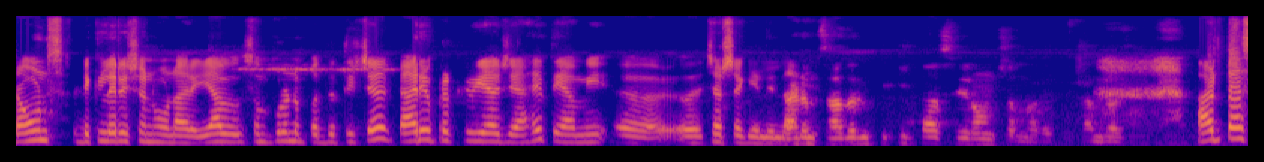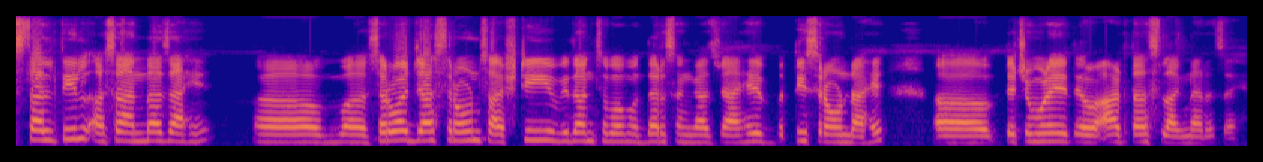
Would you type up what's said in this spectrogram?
राऊंड्स डिक्लेरेशन होणार आहे या संपूर्ण पद्धतीच्या कार्यप्रक्रिया जे आहे ते आम्ही चर्चा केलेलं आहे. मॅडम साधारण किती तास हे राऊंड चालणार आहे अंदाज? आठ तास चालतील असा अंदाज आहे. सर्वात जास्त राऊंड आष्टी विधानसभा मतदारसंघाचे आहे बत्तीस राऊंड आहे. त्याच्यामुळे आठ तास लागणारच आहे.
